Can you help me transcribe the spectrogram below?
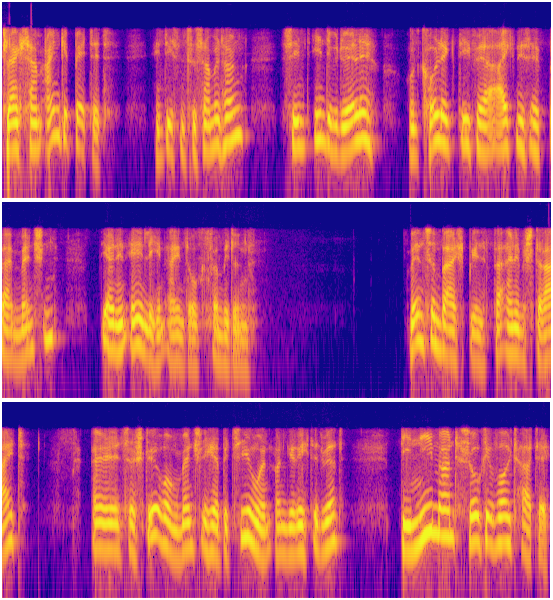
Gleichsam eingebettet in diesen Zusammenhang sind individuelle und kollektive Ereignisse beim Menschen, die einen ähnlichen Eindruck vermitteln. Wenn zum Beispiel bei einem Streit eine Zerstörung menschlicher Beziehungen angerichtet wird, die niemand so gewollt hatte,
